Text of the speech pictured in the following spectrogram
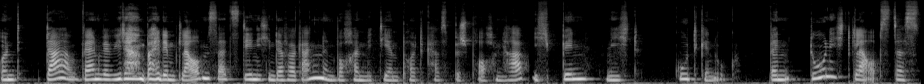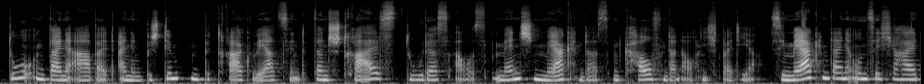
Und da wären wir wieder bei dem Glaubenssatz, den ich in der vergangenen Woche mit dir im Podcast besprochen habe. Ich bin nicht gut genug. Wenn du nicht glaubst, dass du und deine Arbeit einen bestimmten Betrag wert sind, dann strahlst du das aus. Menschen merken das und kaufen dann auch nicht bei dir. Sie merken deine Unsicherheit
